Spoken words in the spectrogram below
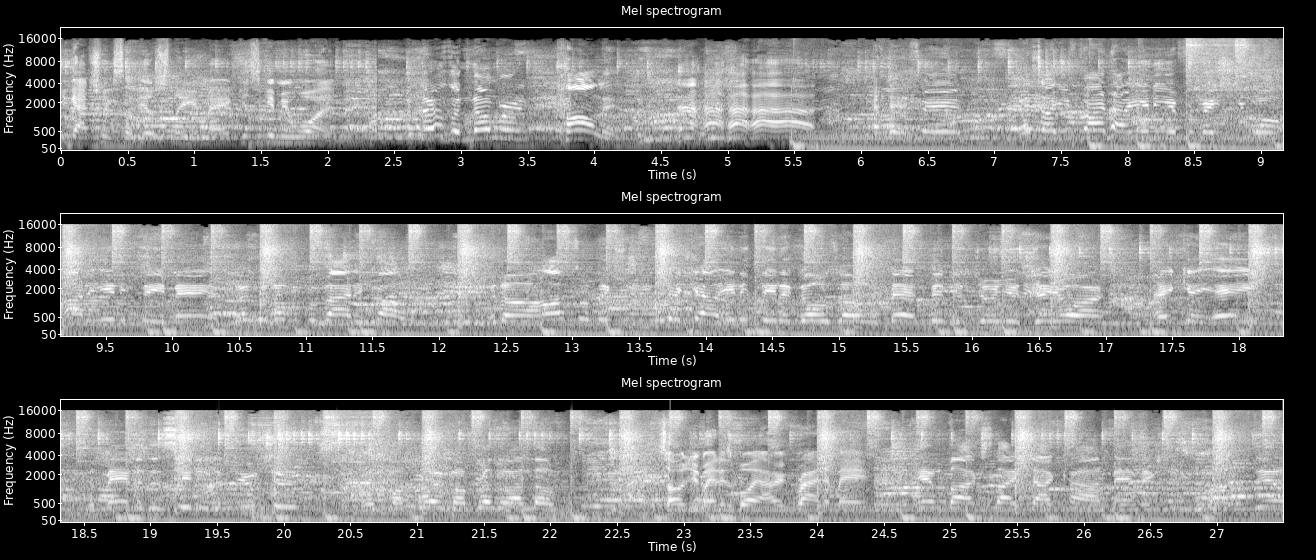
You got tricks up your sleeve, man. Just give me one, man. If there's a number, call it. You know what That's how you find out any information you want out of anything, man. If there's a number provided, call it. And uh, also make sure you check out anything that goes on with Bad Fitness Jr., JR, aka the man of the city, the future. That's my boy, my brother, I love him. I Told you, man, this boy out here grinding, man. Inboxlife.com, man. Make sure you follow them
